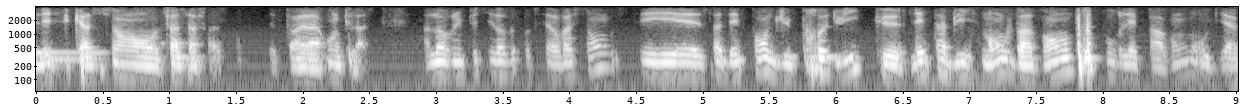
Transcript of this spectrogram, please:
l'éducation face à face, en classe. Alors une petite observation, c'est ça dépend du produit que l'établissement va vendre pour les parents ou bien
